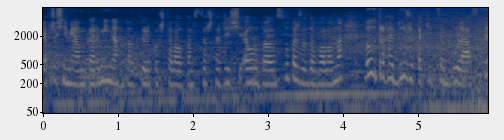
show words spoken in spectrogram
Ja wcześniej miałam Garmina chyba, który kosztował tam 140 euro. Byłam super zadowolona. Był trochę duży, taki cebulasty.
